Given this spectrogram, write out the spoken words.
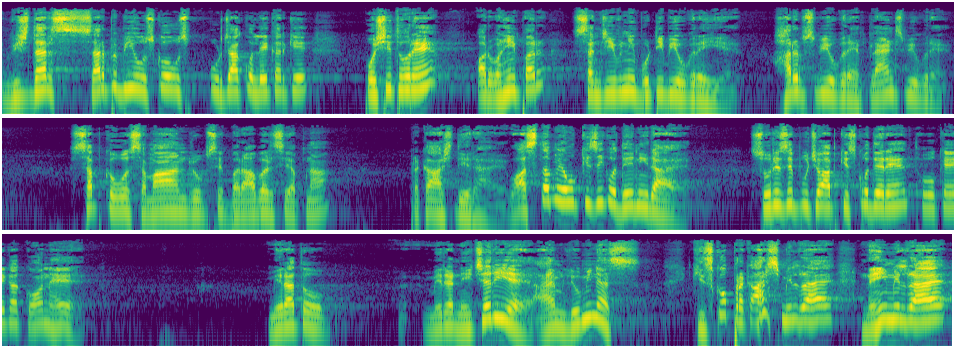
विषधर सर्प भी उसको, उस ऊर्जा को लेकर के पोषित हो रहे हैं, और वहीं पर संजीवनी बूटी भी उग रही है, हर्ब्स भी उग रहे हैं, प्लांट्स भी उग रहे हैं। सबको वो समान रूप से बराबर से अपना प्रकाश दे रहा है। वास्तव में वो किसी को दे नहीं रहा है। सूर्य से पूछो, आप किसको दे रहे हैं? तो वो कहेगा, कौन है? मेरा तो मेरा नेचर ही है। आई एम ल्यूमिनस किसको प्रकाश मिल रहा है? नहीं मिल रहा है।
